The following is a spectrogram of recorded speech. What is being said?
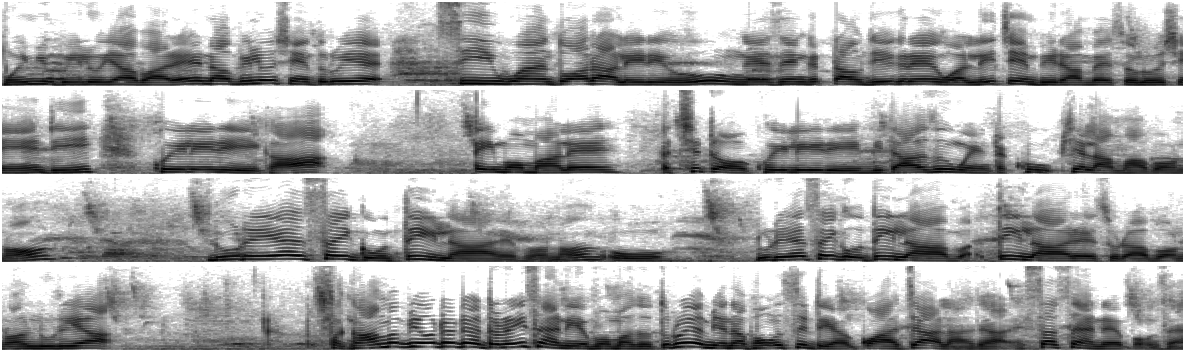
မွေးမြူပေးလို့ရပါတယ်နောက်ပြီးလို့ရှိရင်တို့ရဲ့ C1 သွားတာလေးတွေကိုငယ်စဉ်တောင်ကြီးကလေးကလေ့ကျင့်ပေးထားမယ်ဆိုလို့ရှိရင်ဒီခွေးလေးတွေကအိမ်ပေါ်မှာလဲအချစ်တော်ခွေးလေးတွေမိသားစုဝင်တစ်ခုဖြစ်လာမှာပေါ့နော်လူတွေရဲ့စိတ်ကိုတိလာရတယ်ပေါ့နော်ဟိုလူတွေရဲ့စိတ်ကိုတိလာတိလာရတယ်ဆိုတာပေါ့နော်လူတွေက စကားမပြောတတ်တဲ့တရိတ်ဆန်တွေအပေါ်မှာဆိုသူတို့ရဲ့မျက်နှာဖုံးအစ်စ်တွေကကွာကြလာကြတယ်ဆက်ဆံတဲ့ပုံစံ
